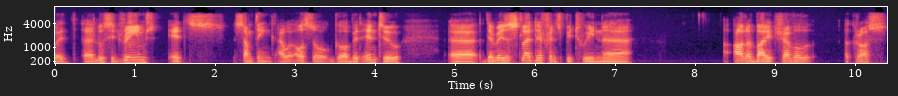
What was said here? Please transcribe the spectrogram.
with uh, lucid dreams, it's something I will also go a bit into. Uh, there is a slight difference between uh, out of body travel across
